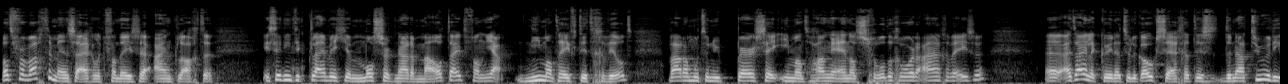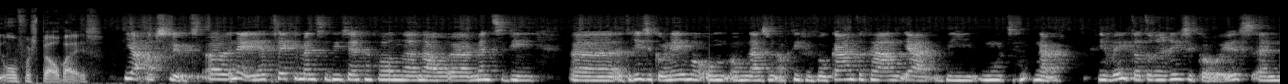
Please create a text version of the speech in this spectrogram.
Wat verwachten mensen eigenlijk van deze aanklachten? Is dit niet een klein beetje mosterd naar de maaltijd? Van ja, niemand heeft dit gewild. Waarom moet er nu per se iemand hangen en als schuldige worden aangewezen? Uh, uiteindelijk kun je natuurlijk ook zeggen: het is de natuur die onvoorspelbaar is. Ja, absoluut. Uh, nee, je hebt zeker mensen die zeggen van, uh, nou, mensen die het risico nemen om, om naar zo'n actieve vulkaan te gaan, ja, die moet, nou, je weet dat er een risico is. En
